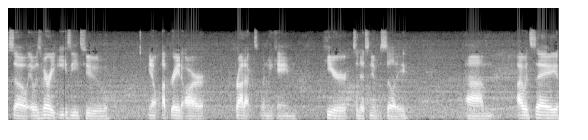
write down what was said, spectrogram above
so it was very easy to, you know, upgrade our product when we came here to this new facility. Um, I would say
